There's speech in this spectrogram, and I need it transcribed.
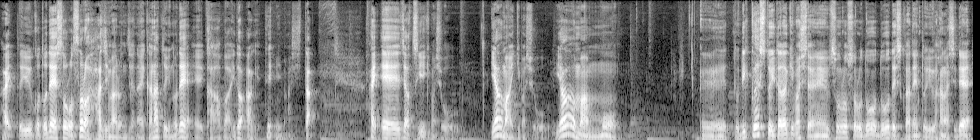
はい。ということで、そろそろ始まるんじゃないかなというので、えー、カーバイド上げてみました。はい。えー、じゃあ次行きましょう。ヤーマン行きましょう。ヤーマンも、え、っと、リクエストいただきましたよね。そろそろどう、どうですかねという話で、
